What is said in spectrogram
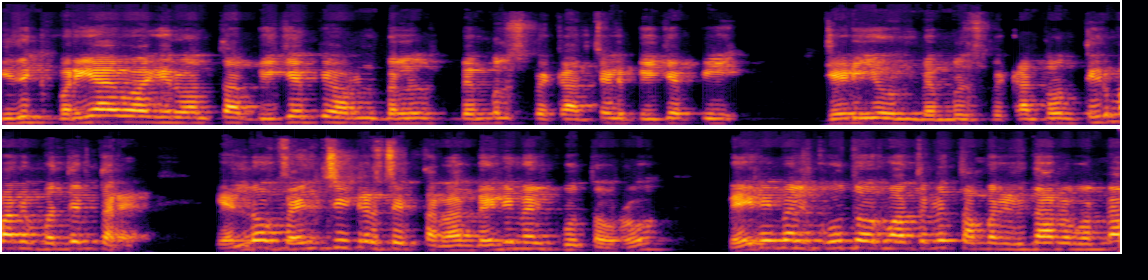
ಇದಕ್ಕೆ ಪರ್ಯಾಯವಾಗಿರುವಂತ ಬಿಜೆಪಿ ಅವ್ರನ್ನ ಬೆಲ್ ಬೆಂಬಲಿಸ್ಬೇಕಾ ಅಂತೇಳಿ ಬಿಜೆಪಿ ಜೆಡಿಯು ಬೆಂಬಲಿಸ್ಬೇಕಂತ ಒಂದು ತೀರ್ಮಾನಕ್ಕೆ ಬಂದಿರ್ತಾರೆ. ಎಲ್ಲೋ ಫೆನ್ಸ್ ಸೀಟರ್ಸ್ ಇರ್ತಾರ ಬೇಲಿ ಮೇಲೆ ಕೂತವ್ರು. ಬೇಲಿ ಮೇಲೆ ಕೂತವ್ರು ಮಾತ್ರ ತಮ್ಮ ನಿರ್ಧಾರವನ್ನ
